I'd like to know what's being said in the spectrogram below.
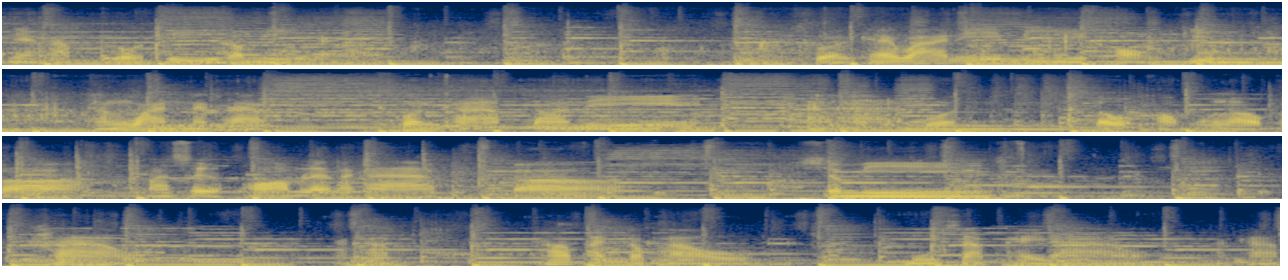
เนี่ยครับโรตีก็มีนะครับ สวนไควะนี้มีของกินทั้งวันนะครับทุกคนครับตอนนี้อาหารบนโต๊ะของพวกเราก็มาเสิร์ฟพร้อมแล้วนะครับ ก็จะมีข้าวนะครับข้าวผัดกะเพราหมูสับไข่ดาวนะครับ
